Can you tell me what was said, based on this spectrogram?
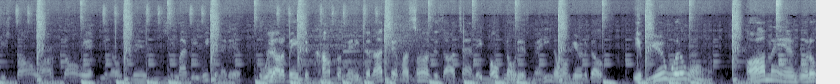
she's strong. Well, I'm strong at, you know, might be weak in that area. But we ought to be able to compliment each other. I tell my sons this all the time. They both know this, man. He know I'm getting to go. If you're with a woman, or a man is with a,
